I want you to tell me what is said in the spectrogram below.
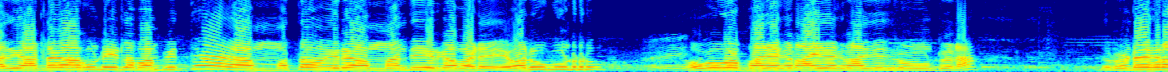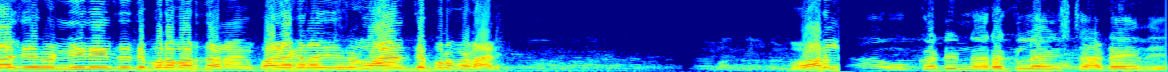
అది అట్లా కాకుండా ఇట్లా పంపిస్తే మొత్తం ఇరవై మంది ఇరగబడే. ఎవరు ఊకుంటారు ఒక్కొక్కరు పది ఎకరాలు ఐదు ఎకరాలు చేసి ఉంటాడా? రెండు ఎకరాలు చేసి నేను ఎంత తిప్పలపడతాను పది ఎకరాలు చేసి ఆయన తిప్పలు పడాలి? వారం ఆ, ఒకటిన్నరకు లైన్ స్టార్ట్ అయింది.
